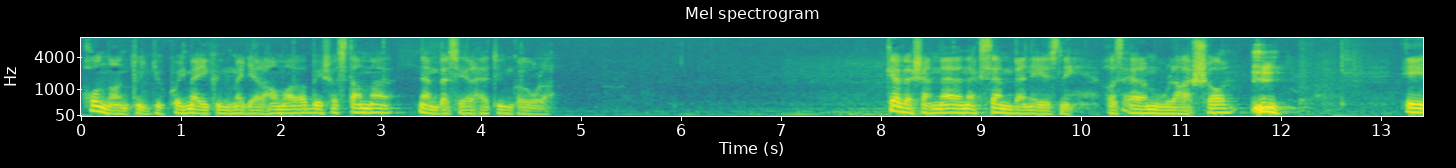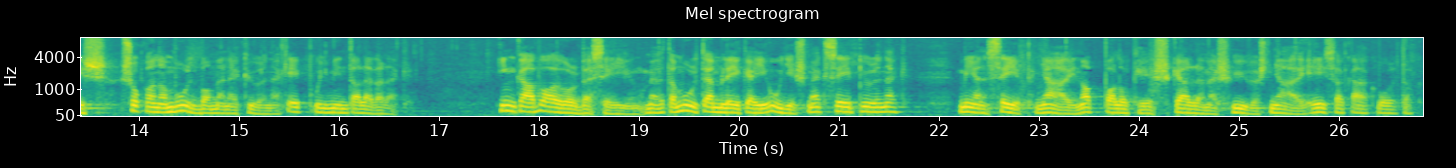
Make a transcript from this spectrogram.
honnan tudjuk, hogy melyikünk megy el hamarabb, és aztán már nem beszélhetünk róla. Kevesen mernek szembenézni az elmúlással, és sokan a múltba menekülnek, épp úgy, mint a levelek. Inkább arról beszéljünk, mert a múlt emlékei úgy is megszépülnek, milyen szép nyári nappalok és kellemes, hűvös nyári éjszakák voltak.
